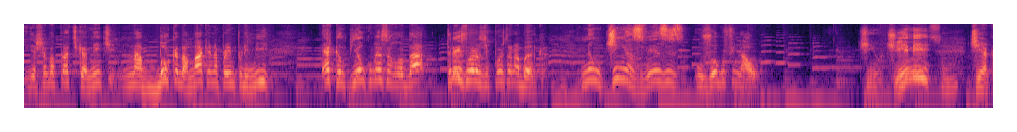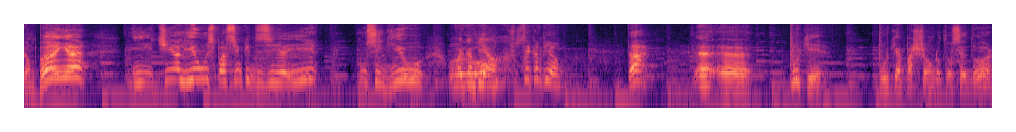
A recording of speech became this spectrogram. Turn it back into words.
e deixava praticamente na boca da máquina para imprimir. É campeão, começa a rodar, três horas depois está na banca. Não tinha, às vezes, o jogo final. Tinha o time, Sim. tinha a campanha e tinha ali um espacinho que dizia aí conseguiu Foi campeão. o- ser campeão, tá? É, é, por quê? Porque a paixão do torcedor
